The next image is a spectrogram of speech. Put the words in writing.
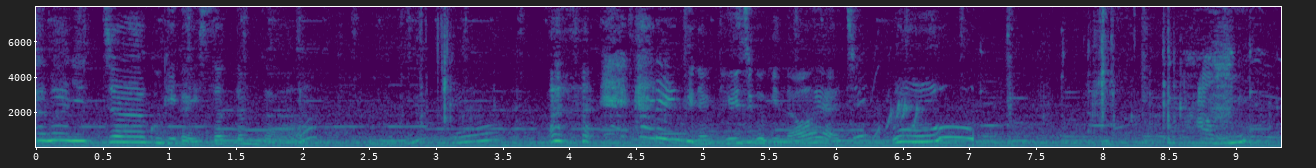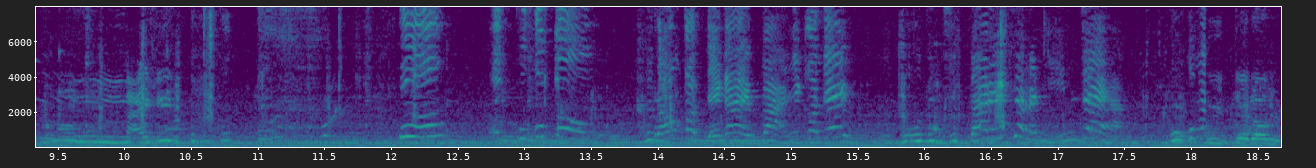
가만히 있자 고기가 있었던가? 음, 어? 카레인 그냥 돼지고기 넣어야지. 오. 음, 맛이 그런 건 내가 알거 아니거든. 뭐든지 빠른 사람이 임자야. 보고만 그 때랑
